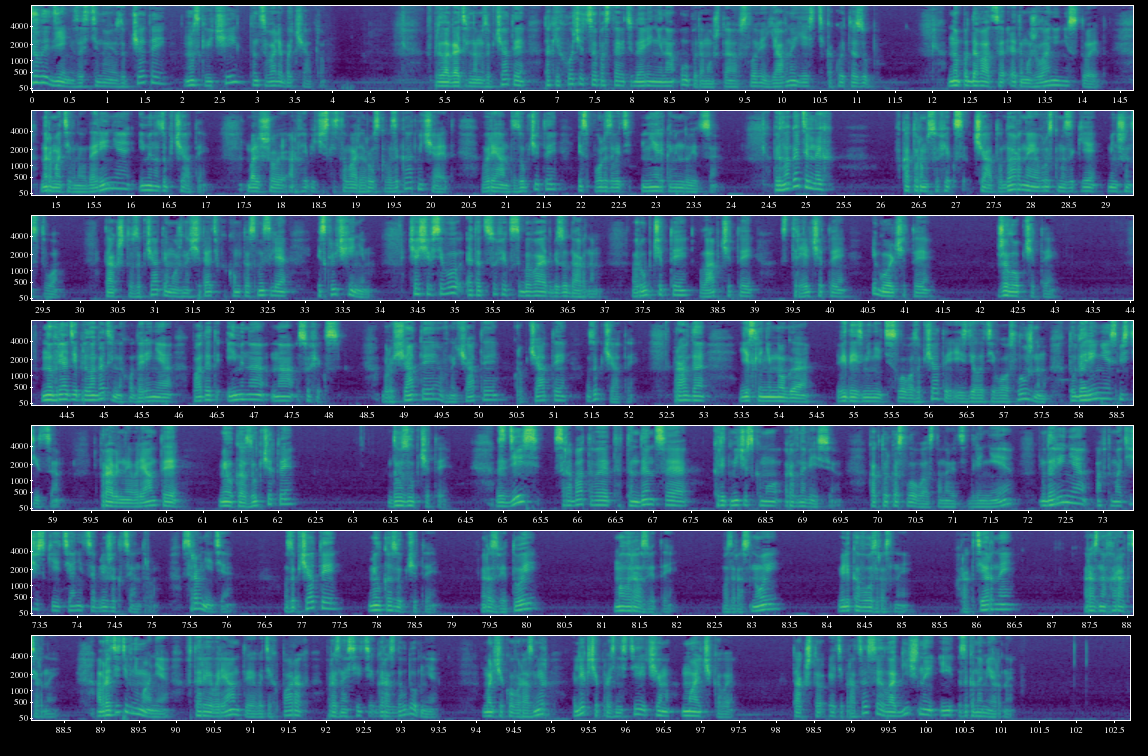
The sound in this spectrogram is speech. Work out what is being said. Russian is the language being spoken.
Целый день за стеной зубчатой москвичи танцевали бачату. В прилагательном зубчатый так и хочется поставить ударение на «у», потому что в слове явно есть какой-то зуб. Но поддаваться этому желанию не стоит. Нормативное ударение именно зубчатый. Большой орфоэпический словарь русского языка отмечает, вариант зубчатый использовать не рекомендуется. Прилагательных в котором суффикс «чат» ударный в русском языке меньшинство. Так что зубчатый можно считать в каком-то смысле исключением. Чаще всего этот суффикс бывает безударным. Рубчатый, лапчатый, стрельчатый, игольчатый, желобчатый. Но в ряде прилагательных ударение падает именно на суффикс. Брусчатый, внучатый, крупчатый, зубчатый. Правда, если немного видоизменить слово «зубчатый» и сделать его сложным, то ударение сместится. Правильные варианты мелкозубчатый, двузубчатый. Здесь срабатывает тенденция к ритмическому равновесию. Как только слово становится длиннее, ударение автоматически тянется ближе к центру. Сравните. Зубчатый, мелкозубчатый. Развитой, малоразвитый. Возрастной, великовозрастный, характерный, разнохарактерный. Обратите внимание, вторые варианты в этих парах произносить гораздо удобнее. Мальчиковый размер легче произнести, чем мальчиковый. Так что эти процессы логичны и закономерны.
